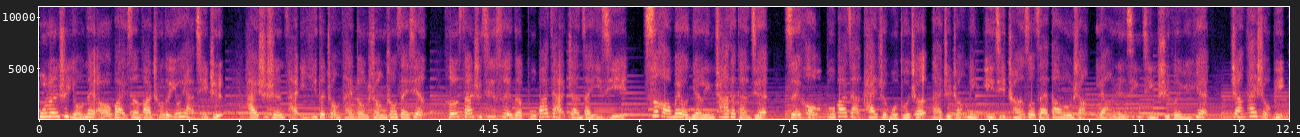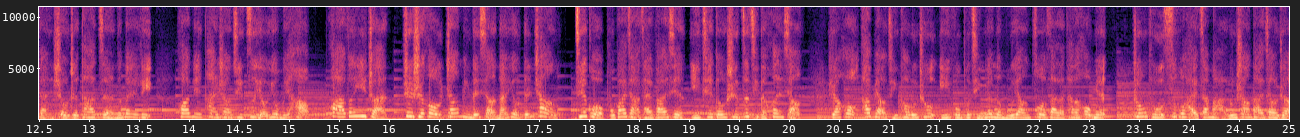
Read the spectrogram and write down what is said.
无论是由内而外散发出的优雅气质，还是神采奕奕的状态，都双双再现。和三十七岁的蒲巴甲站在一起，丝毫没有年龄差的感觉。随后，蒲巴甲开着摩托车，带着张敏一起穿梭在道路上，两人心情十分愉悦，展开手臂感受着大自然的魅力，画面看上去自由又美好。话锋一转，这时候张敏的小男友登场，结果蒲巴甲才发现一切都是自己的幻想，然后他表情透露出一副不情愿的模样，坐在了他的后面，中途似乎还在马路上大叫着，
